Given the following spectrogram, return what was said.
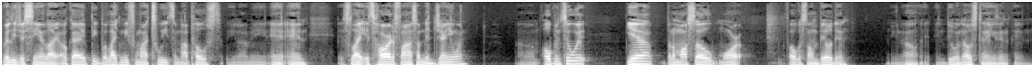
really just seeing like, okay, people like me for my tweets and my posts. You know what I mean? And and it's like it's hard to find something genuine. Um, open to it, yeah, but I'm also more focused on building, you know, and doing those things and and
